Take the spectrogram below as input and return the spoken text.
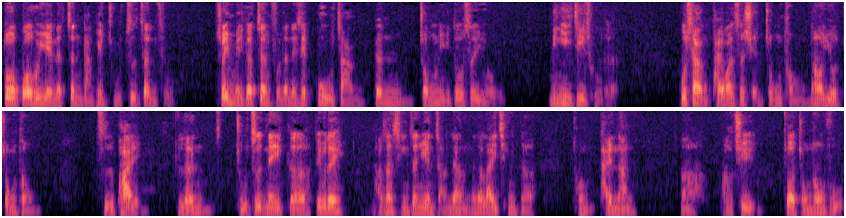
多国会议员的政党可以组织政府，所以每个政府的那些部长跟总理都是有民意基础的。不像台湾是选总统，然后由总统指派人组织内阁，对不对？好像行政院长这样，那个赖清德从台南啊跑去做总统府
